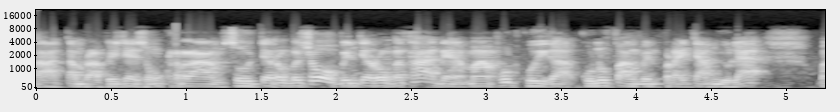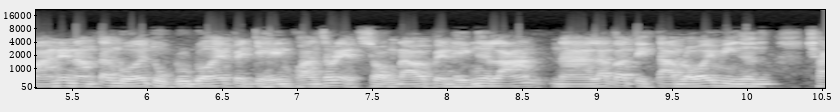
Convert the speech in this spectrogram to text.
ศาสตร์ตำรับพิชัยสงครามสูตรจรงกระโชคเป็นจรงกระธาตุเนี่ยมาพูดคุยกับคุณผู้ฟังเป็นประจำอยู่แล้ว มาแนะนำตั้งดวงให้ถูกดูดวงให้เป็นจะเห็นความสำเร็จสองดาวเป็นเห็นเงินล้านนะแล้วก็ติดตามเราไว้มีเงินใช้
